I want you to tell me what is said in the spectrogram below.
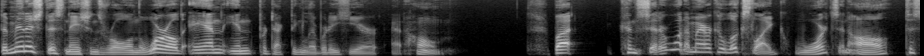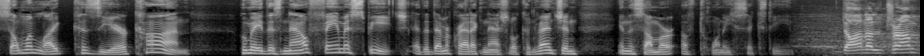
diminish this nation's role in the world and in protecting liberty here at home. But consider what America looks like, warts and all, to someone like Khizr Khan, who made this now famous speech at the Democratic National Convention in the summer of 2016. Donald Trump,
